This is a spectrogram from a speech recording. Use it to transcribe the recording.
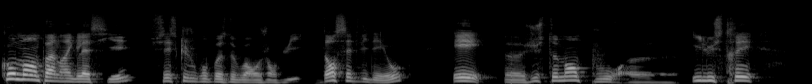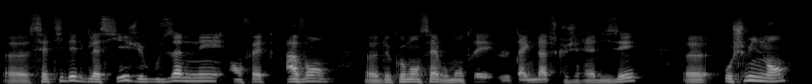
Comment peindre un glacier C'est ce que je vous propose de voir aujourd'hui dans cette vidéo. Et euh, justement pour euh, illustrer euh, cette idée de glacier, je vais vous amener en fait avant de commencer à vous montrer le timelapse que j'ai réalisé au cheminement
